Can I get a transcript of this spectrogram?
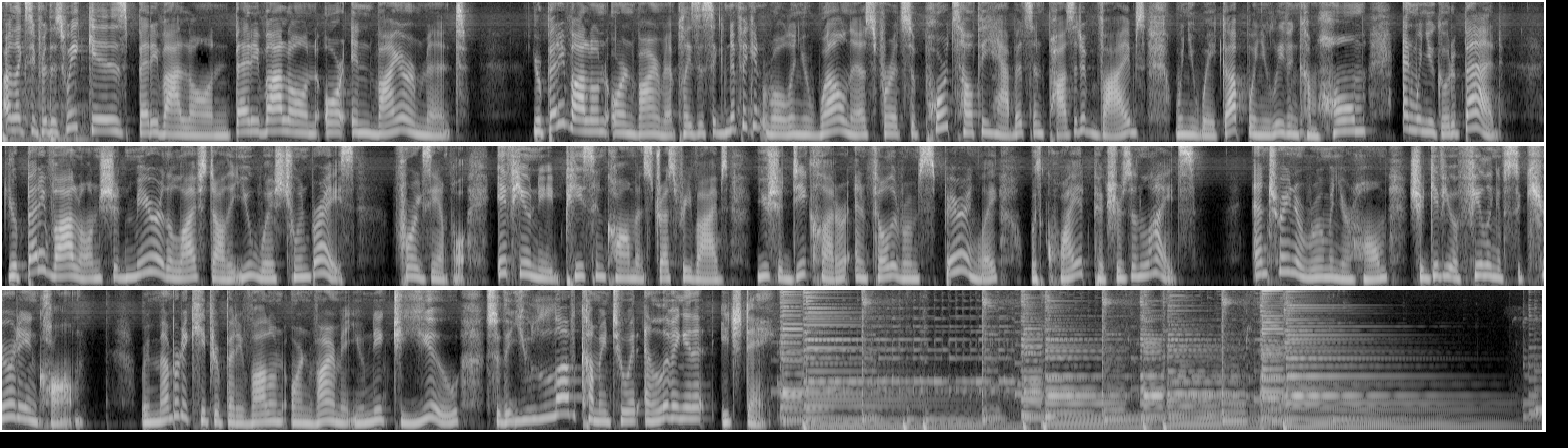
Our lexi for this week is perivalon, perivalon or environment. Your perivalon or environment plays a significant role in your wellness for it supports healthy habits and positive vibes when you wake up, when you leave and come home, and when you go to bed. Your perivalon should mirror the lifestyle that you wish to embrace. For example, if you need peace and calm and stress free vibes, you should declutter and fill the room sparingly with quiet pictures and lights. Entering a room in your home should give you a feeling of security and calm. Remember to keep your perivalon or environment unique to you so that you love coming to it and living in it each day.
